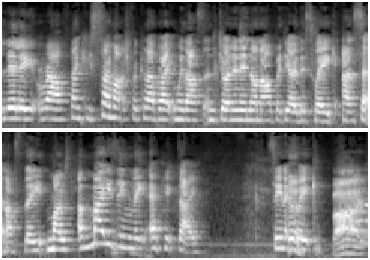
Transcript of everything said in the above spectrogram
Lilly, Ralph. Thank you so much for collaborating with us and joining in on our video this week and setting us the most amazingly epic day. See you next week. Bye.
